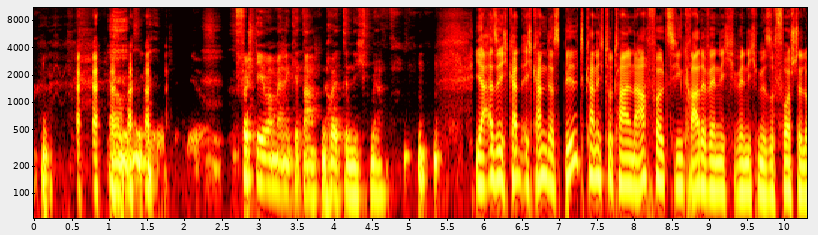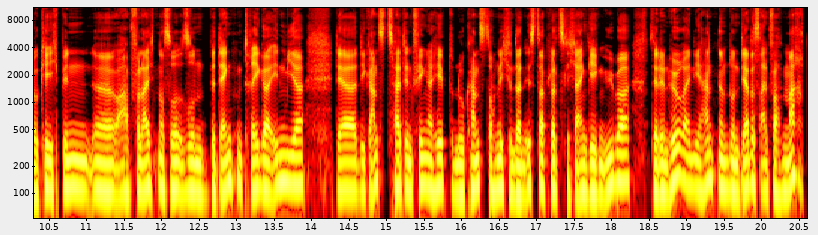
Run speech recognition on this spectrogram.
ähm, verstehe aber meinen Gedanken heute nicht mehr. Ja, also ich kann, ich kann das Bild kann ich total nachvollziehen, gerade wenn ich, wenn ich mir so vorstelle, okay, ich bin, äh, habe vielleicht noch so, so einen Bedenkenträger in mir, der die ganze Zeit den Finger hebt und du kannst doch nicht und dann ist da plötzlich ein Gegenüber, der den Hörer in die Hand nimmt und der das einfach macht.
